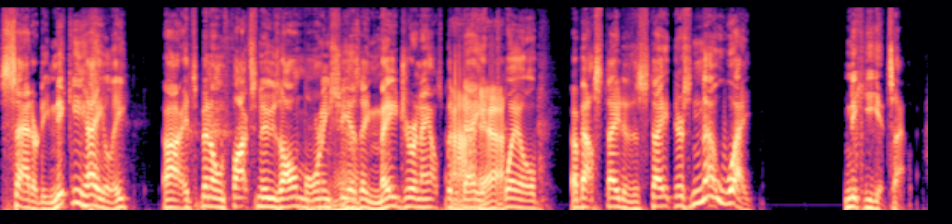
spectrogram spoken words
Saturday? Nikki Haley, uh, it's been on Fox News all morning. She has a major announcement Ah, today yeah. at 12 about state of the state. There's no way Nikki gets out. I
